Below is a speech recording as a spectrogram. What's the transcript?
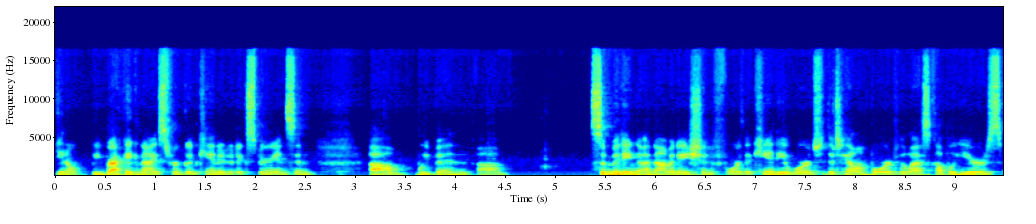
you know, be recognized for good candidate experience, and Um, we've been um, submitting a nomination for the CandE Awards to the Talent Board for the last couple years,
